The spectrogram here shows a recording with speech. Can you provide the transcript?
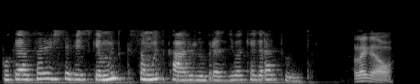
porque é uma série de serviços que, é muito, que são muito caros no Brasil aqui é gratuito. Legal.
